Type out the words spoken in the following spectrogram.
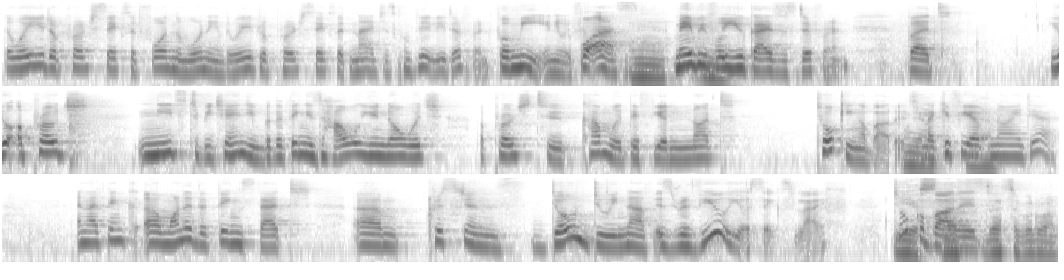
the way you'd approach sex at four in the morning, the way you'd approach sex at night is completely different. For me, anyway, for us. Maybe for you guys, it's different. But your approach needs to be changing. But the thing is, how will you know which approach to come with if you're not talking about it? Yeah, Like if you have yeah. no idea. And I think um, one of the things that um, Christians don't do enough is review your sex life. Talk Yes, about that's, it. that's a good one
